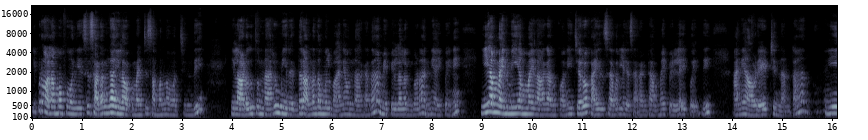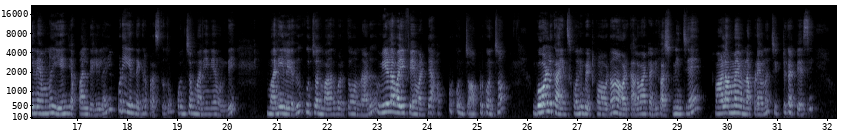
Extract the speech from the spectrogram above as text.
ఇప్పుడు వాళ్ళమ్మ ఫోన్ చేసి సడన్గా ఇలా ఒక మంచి సంబంధం వచ్చింది ఇలా అడుగుతున్నారు. మీరిద్దరు అన్నదమ్ములు బాగానే ఉన్నారు కదా మీ పిల్లలకు కూడా అన్నీ అయిపోయినాయి. ఈ అమ్మాయిని మీ అమ్మాయి లాగా అనుకొని చెరొక ఐదు సెవర్లు వేశారంటే అమ్మాయి పెళ్ళి అయిపోయింది అని ఆవిడ ఏడ్చిందంట. ఈయనేమన్నా ఏం చెప్పాలి తెలియలే ఇప్పుడు ఈయన దగ్గర ప్రస్తుతం కొంచెం మనీనే ఉంది. మనీ లేదు. కూర్చొని బాధపడుతూ ఉన్నాడు. వీళ్ళ వైఫ్ ఏమంటే అప్పుడు కొంచెం అప్పుడు కొంచెం గోల్డ్ కాయిన్స్ కొని పెట్టుకోవడం ఆవిడకి అలవాటు అండి ఫస్ట్ నుంచే వాళ్ళ అమ్మాయి ఉన్నప్పుడేమో చిట్టు కట్టేసి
